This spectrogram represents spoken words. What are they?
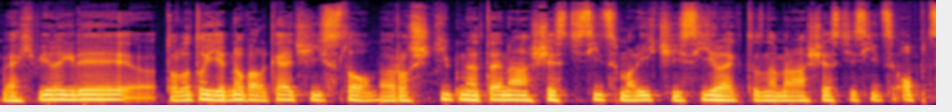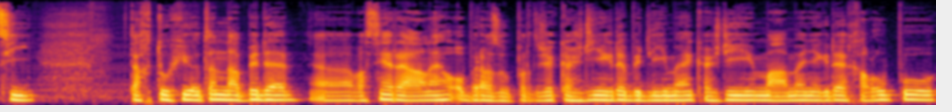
Ve chvíli, kdy tohleto jedno velké číslo rozštípnete na 6 tisíc malých čísílek, to znamená 6 tisíc obcí, tak tu chvíli ten nabide eh, vlastně reálného obrazu, protože každý někde bydlíme, každý máme někde chalupu,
